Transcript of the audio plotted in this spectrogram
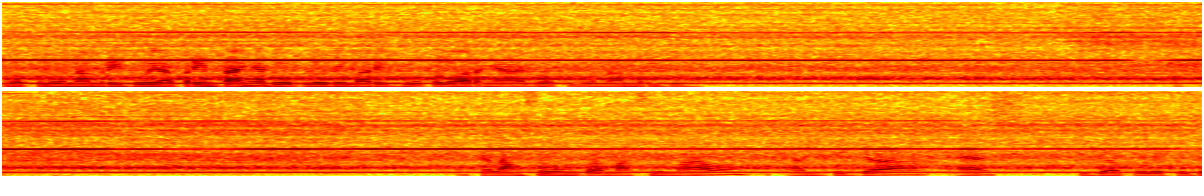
26.000 ya perintahnya 25.000 keluarnya 26.000 Oke langsung ke maksimal M3 S 33.000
